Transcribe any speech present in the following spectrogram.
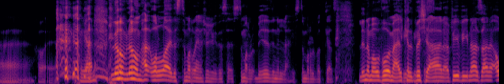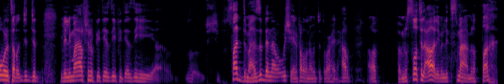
آه خو... خيانة. لهم لهم حل... والله إذا استمرينا شوف شوف إذا استمر بإذن الله يستمر البودكاست. لنا موضوع مع الكلبشة. أنا في في ناس أنا أول ترى جد جد للي ما يعرف شنو بي تي اس دي بي تي اس دي هي آه، صدمه الزبدة إنه وش يعني فرضا لو أنت تروح يعني حرب عرفت؟ فمن الصوت العالي من اللي تسمعه من الطخ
